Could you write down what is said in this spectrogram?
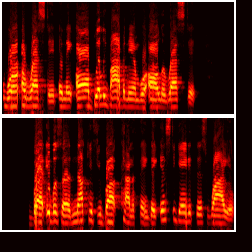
were arrested and they all Billy Bob and them were all arrested. But it was a nuck if you buck kind of thing. They instigated this riot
